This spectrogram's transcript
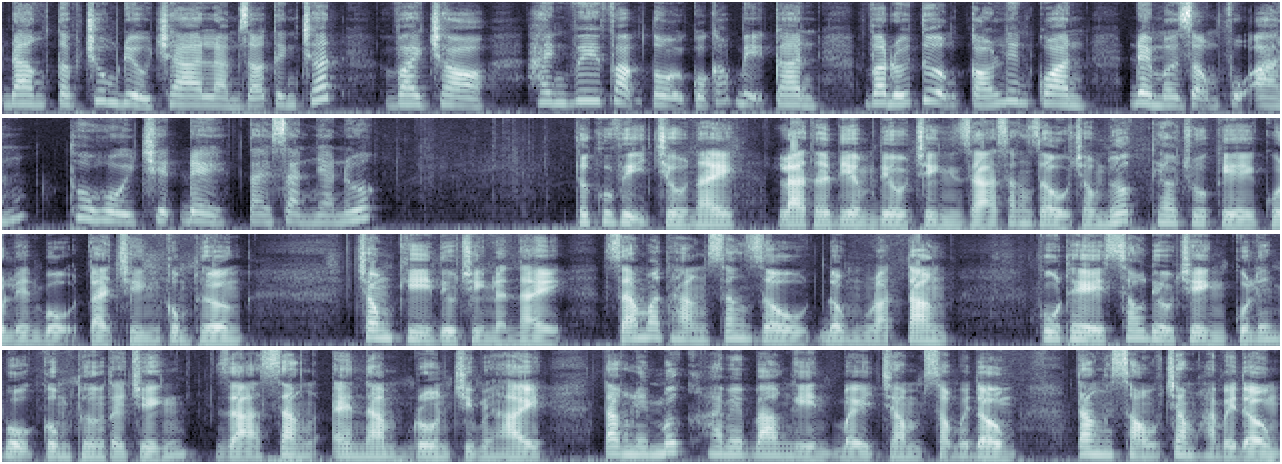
đang tập trung điều tra làm rõ tính chất, vai trò, hành vi phạm tội của các bị can và đối tượng có liên quan để mở rộng vụ án, thu hồi triệt để tài sản nhà nước. Thưa quý vị, chiều nay là thời điểm điều chỉnh giá xăng dầu trong nước theo chu kỳ của Liên Bộ Tài chính Công Thương. Trong kỳ điều chỉnh lần này, giá mặt hàng xăng dầu đồng loạt tăng. Cụ thể, sau điều chỉnh của Liên Bộ Công Thương Tài chính, giá xăng E5 RON92 tăng lên mức 23.760 đồng, tăng 620 đồng.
